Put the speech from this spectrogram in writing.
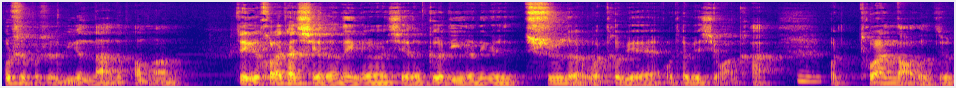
不是不是，一个男的胖胖的。这个后来他写的那个写的各地的那个吃的，我特别我特别喜欢看。嗯。我突然脑子就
